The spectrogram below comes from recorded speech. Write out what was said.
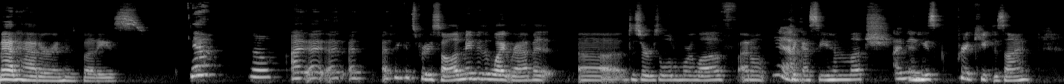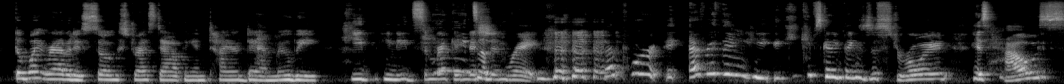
Mad Hatter and his buddies Yeah, No, I I, I, I think it's pretty solid. Maybe the White Rabbit uh, deserves a little more love. I don't Yeah. think I see him much. I and mean- he's pretty cute design. The White Rabbit is so stressed out the entire damn movie. He he needs some He needs a recognition. break. that poor everything he he keeps getting things destroyed. His house,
